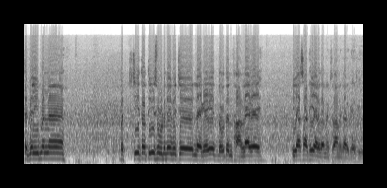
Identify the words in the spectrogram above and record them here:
ਤਕਰੀਬਨ 25 ਤੋਂ 30 ਸੂਟ ਦੇ ਵਿੱਚ ਲੈ ਗਏ ਦੋ ਤਿੰਨ ਥਾਨ ਲੈ ਗਏ 50 ਹਜ਼ਾਰ ਦਾ ਨੁਕਸਾਨ ਕਰ ਗਏ ਸੀ।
